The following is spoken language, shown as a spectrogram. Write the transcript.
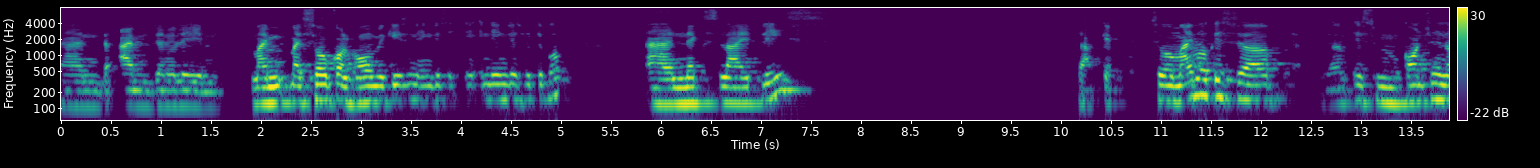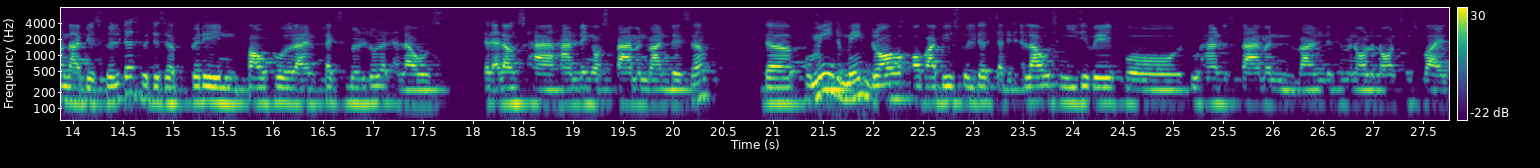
and I'm generally my my so-called home wiki is in English in the English wiki book. And next slide, please. Yeah, okay. So my work is uh, um, is concentrated on abuse filters, which is a pretty powerful and flexible tool that allows that allows ha handling of spam and vandalism. The for me the main draw of abuse filters that it allows an easy way for to handle spam and vandalism and all the nonsense while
